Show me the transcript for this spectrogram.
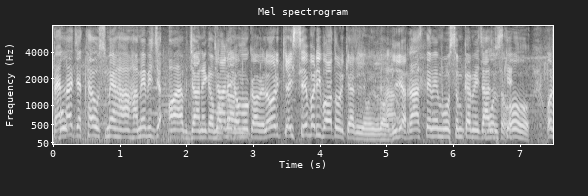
पहला जत्था उसमें हाँ हमें भी जा, जाने का जाने का मौका मिला। और क्या इससे बड़ी बात और क्या चाहिए मुझे बताओ ठीक है? हाँ, रास्ते में मौसम का मिजाज ओहो और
